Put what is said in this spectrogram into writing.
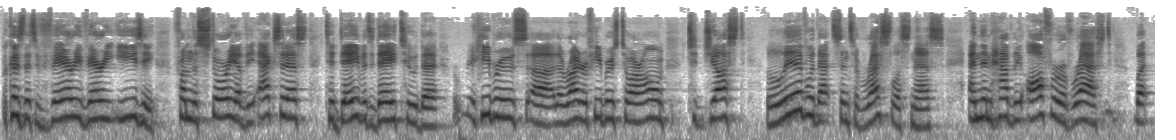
Because it's very, very easy from the story of the Exodus to David's day to the Hebrews, uh, the writer of Hebrews to our own, to just live with that sense of restlessness and then have the offer of rest, but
